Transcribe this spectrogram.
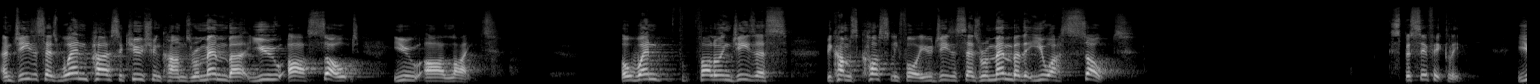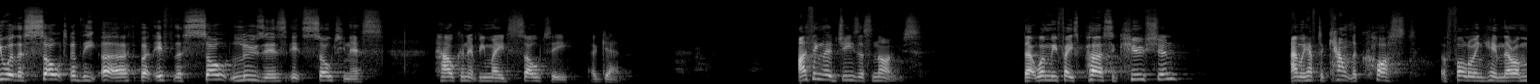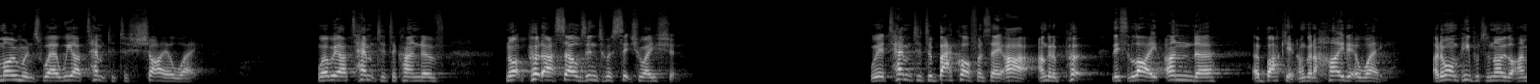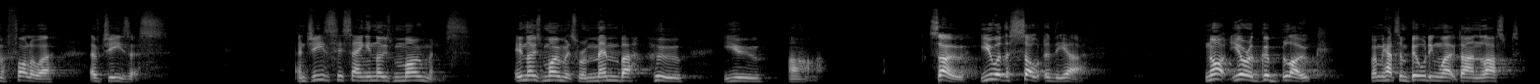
And Jesus says, when persecution comes, remember you are salt, you are light. Or when following Jesus becomes costly for you, Jesus says, remember that you are salt. Specifically, you are the salt of the earth, but if the salt loses its saltiness, how can it be made salty again? I think that Jesus knows that when we face persecution and we have to count the cost of following him, there are moments where we are tempted to shy away, where we are tempted to kind of not put ourselves into a situation. We're tempted to back off and say, ah, I'm going to put this light under a bucket. I'm going to hide it away. I don't want people to know that I'm a follower of Jesus. And Jesus is saying, in those moments, in those moments, remember who you are. So, you are the salt of the earth. Not you're a good bloke. When we had some building work done last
